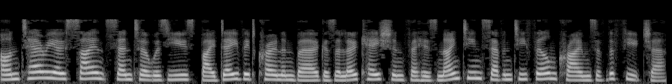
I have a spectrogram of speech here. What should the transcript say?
Ontario Science Centre was used by David Cronenberg as a location for his 1970 film Crimes of the Future.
